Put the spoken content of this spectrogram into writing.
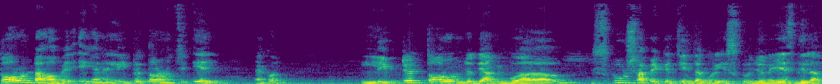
ত্বরণটা হবে, এখানে লিফটের ত্বরণ হচ্ছে এল এখন লিফটের ত্বরণ যদি আমি স্ক্রুর সাপেক্ষে চিন্তা করি, স্ক্রুর জন্য এস দিলাম,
